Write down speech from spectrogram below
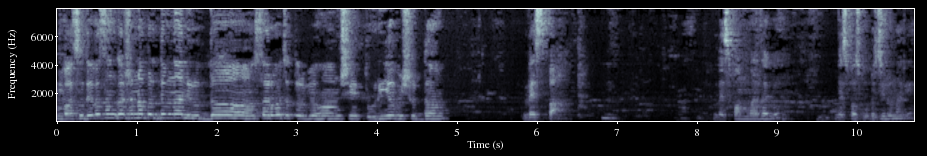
বাসুদেব সংকর্ষণ প্রদ্যুম্ন নিরুদ্ধ সর্ব চতুর্ভুহম শ্রী তুরীয় বিশুদ্ধ ভেস্পা ভেস্পা মনে থাকবে ভেস্পা স্কুটার ছিল না আগে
